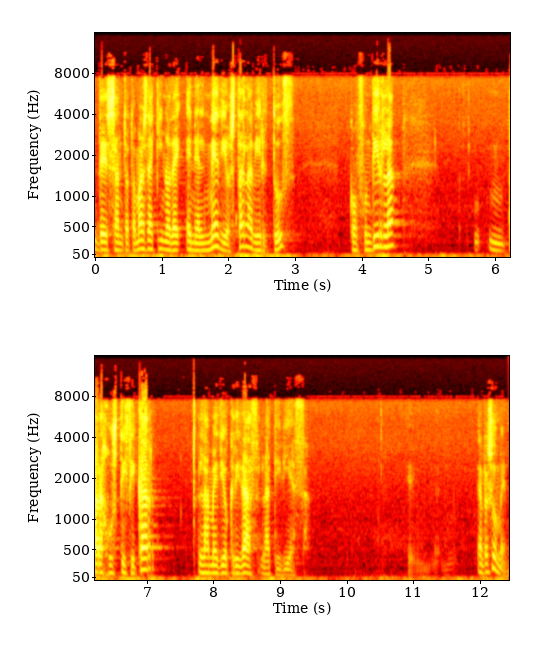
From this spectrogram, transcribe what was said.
de Santo Tomás de Aquino de en el medio está la virtud, confundirla mm, para justificar la mediocridad, la tibieza. En resumen,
